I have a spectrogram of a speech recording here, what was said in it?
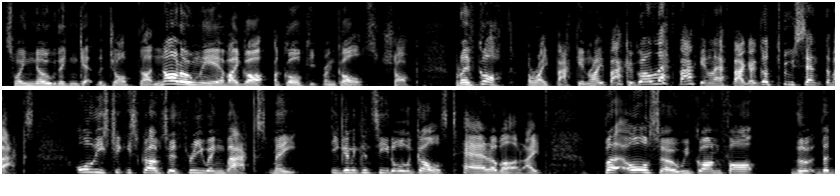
so I know they can get the job done. Not only have I got a goalkeeper and goals, shock, but I've got a right back in right back, I've got a left back in left back, I've got two centre backs. All these cheeky scrubs are three wing backs. Mate, you're going to concede all the goals. Terrible, right? But also, we've gone for the the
